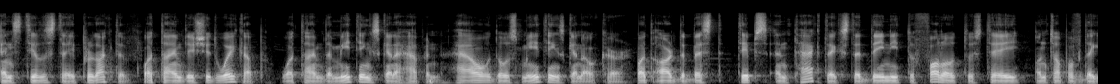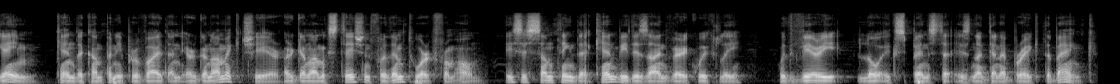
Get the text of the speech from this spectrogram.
and still stay productive. What time they should wake up, what time the meeting's gonna happen, how those meetings gonna occur, what are the best tips and tactics that they need to follow to stay on top of the game. Can the company provide an ergonomic chair, ergonomic station for them to work from home? This is something that can be designed very quickly with very low expense that is not gonna break the bank.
